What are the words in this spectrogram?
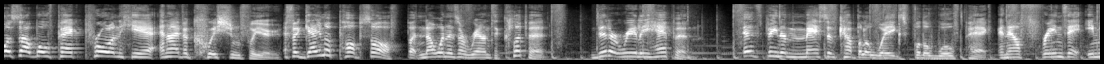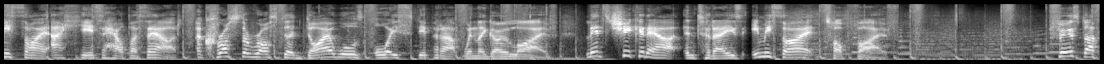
What's up Wolfpack, Prawlin here, and I have a question for you. If a gamer pops off but no one is around to clip it, did it really happen? It's been a massive couple of weeks for the Wolfpack, and our friends at MSI are here to help us out. Across the roster, Direwolves always step it up when they go live. Let's check it out in today's MSI Top 5. First up,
